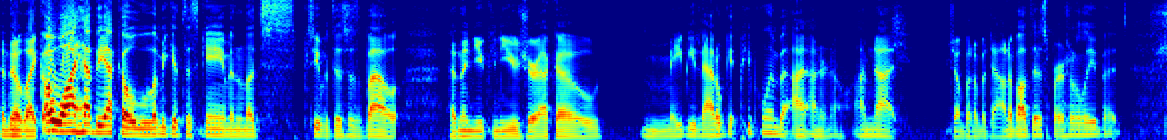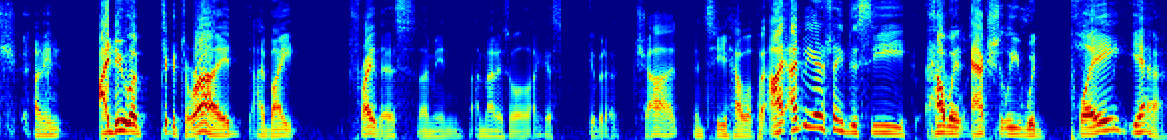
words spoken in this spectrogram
and they're like oh well i have the echo let me get this game and let's see what this is about. And then you can use your echo. Maybe that'll get people in but i, I don't know. I'm not jumping up and down about this personally but i mean i do love ticket to ride. I might try this. I mean i might as well i guess give it a shot and see how it play. I, i'd be interested to see how it actually would play. Yeah.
